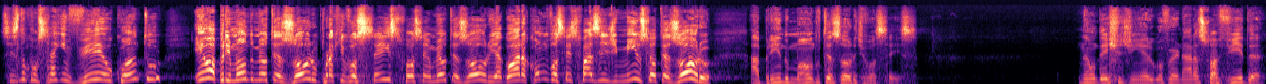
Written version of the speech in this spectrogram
Vocês não conseguem ver o quanto eu abri mão do meu tesouro para que vocês fossem o meu tesouro, e agora como vocês fazem de mim o seu tesouro? Abrindo mão do tesouro de vocês. Não deixe o dinheiro governar a sua vida.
